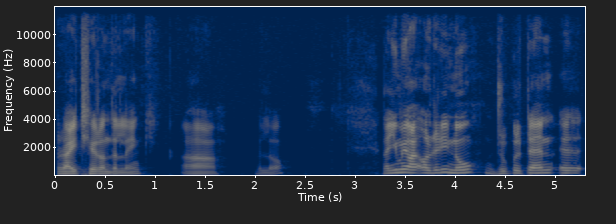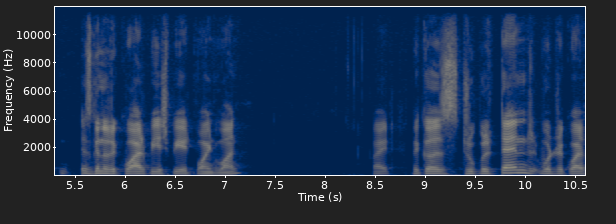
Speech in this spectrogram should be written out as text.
right here on the link uh, below. Now you may already know Drupal 10 uh, is going to require PHP 8.1, right? Because Drupal 10 would require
